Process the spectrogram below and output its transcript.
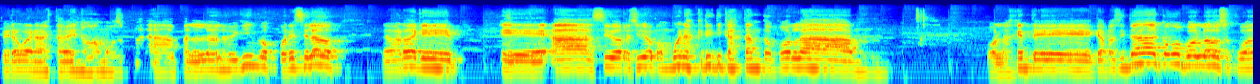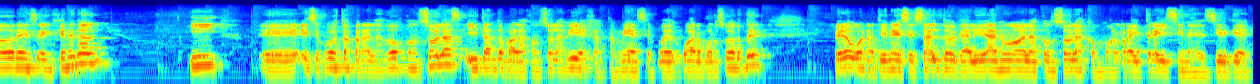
pero bueno, esta vez nos vamos para, para, el lado de los vikingos. Por ese lado, la verdad que ha sido recibido con buenas críticas tanto por la, por la gente capacitada como por los jugadores en general. Y eh, ese juego está para las dos consolas y tanto para las consolas viejas también se puede jugar por suerte. Pero bueno, tiene ese salto de calidad nuevo de las consolas como el ray tracing, es decir, que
